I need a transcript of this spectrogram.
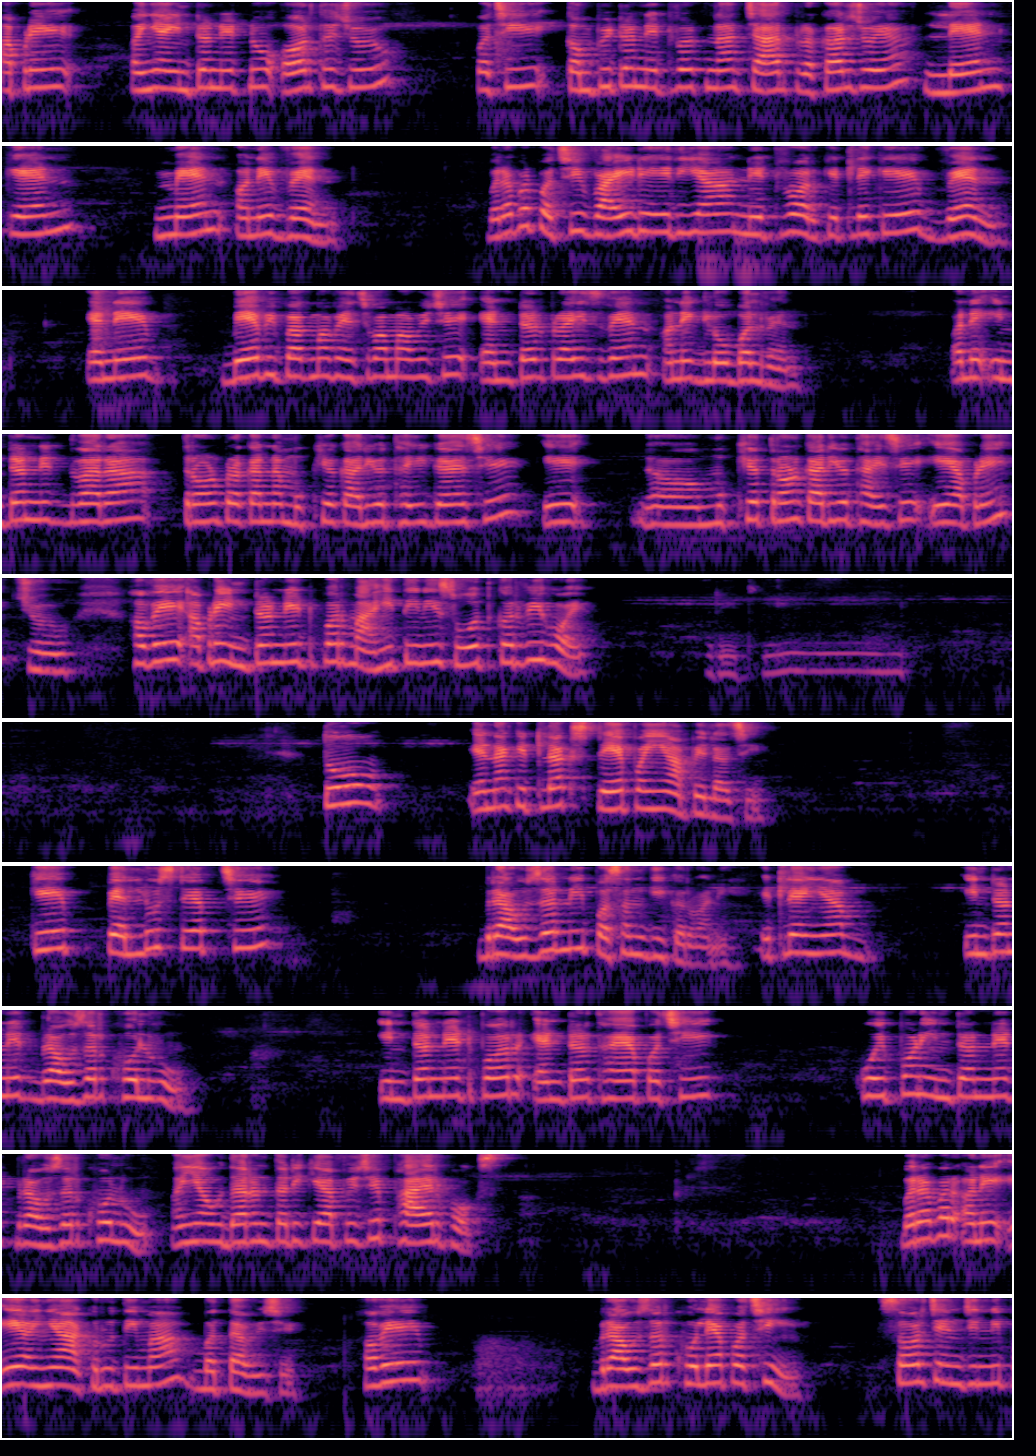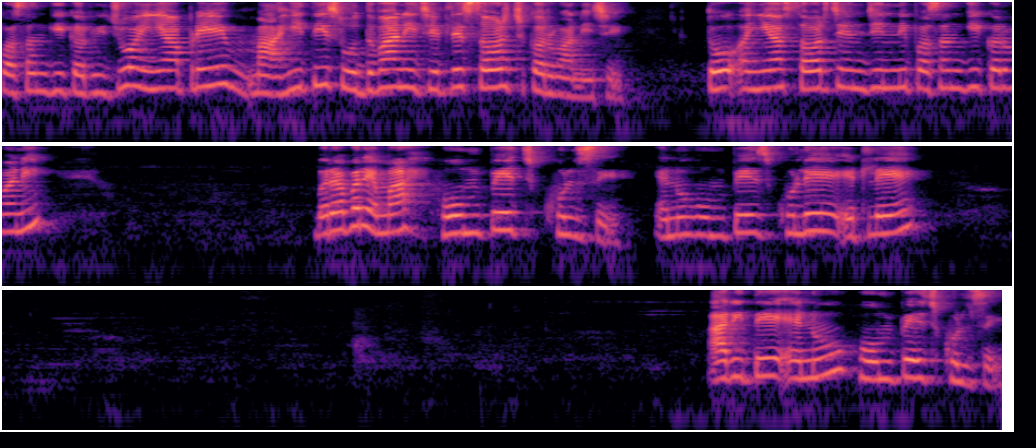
આપણે અહીંયા ઇન્ટરનેટનો અર્થ જોયો, પછી કમ્પ્યુટર નેટવર્કના ચાર પ્રકાર જોયા, લેન, કેન, મેન અને વેન. બરાબર? પછી વાઇડ એરિયા નેટવર્ક એટલે કે વેન. એને બે વિભાગમાં વહેંચવામાં આવ્યું છે, એન્ટરપ્રાઇઝ વેન અને ગ્લોબલ વેન. અને ઇન્ટરનેટ દ્વારા ત્રણ પ્રકારના મુખ્ય કાર્યો થઈ ગયા છે. એ મુખ્ય ત્રણ કાર્યો થાય છે એ આપણે જોયું. હવે આપણે ઇન્ટરનેટ પર માહિતીની શોધ કરવી હોય. તો એના કેટલાક સ્ટેપ અહીં આપેલા છે. કે પહેલું સ્ટેપ છે બ્રાઉઝરની પસંદગી કરવાની. એટલે અહીંયા ઇન્ટરનેટ બ્રાઉઝર ખોલવું. ઇન્ટરનેટ પર એન્ટર થયા પછી કોઈ પણ ઇન્ટરનેટ બ્રાઉઝર ખોલવું. અહીંયા ઉદાહરણ તરીકે આપ્યું છે ફાયરફોક્સ બરાબર? અને એ અહીંયા આકૃતિમાં બતાવ્યું છે. હવે બ્રાઉઝર ખોલ્યા પછી સર્ચ એન્જિનની પસંદગી કરવી. જો અહીંયા આપણે માહિતી શોધવાની છે એટલે સર્ચ કરવાની છે. તો અહીંયા સર્ચ એન્જિનની પસંદગી કરવાની. બરાબર, એમાં હોમ પેજ ખુલશે. એનું હોમ પેજ ખુલે એટલે આ રીતે એનું હોમ પેજ ખુલશે.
